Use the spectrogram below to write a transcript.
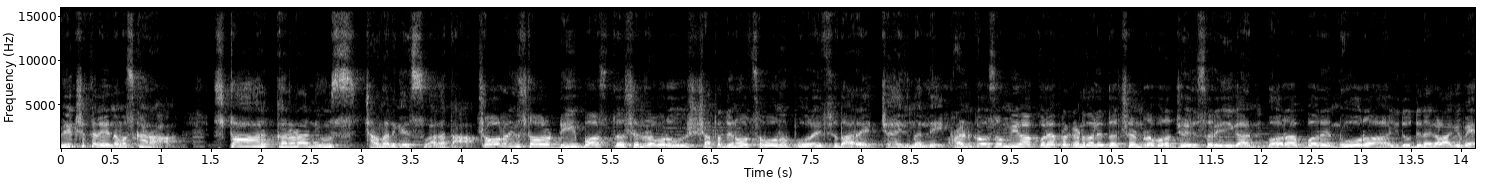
ವೀಕ್ಷಕರೇ, ನಮಸ್ಕಾರ. ಸ್ಟಾರ್ ಕನ್ನಡ ನ್ಯೂಸ್ ಚಾನಲ್ಗೆ ಸ್ವಾಗತ. Challenge star D boss Darshan ರವರು ಶತದಿನೋತ್ಸವವನ್ನು ಪೂರೈಸಿದ್ದಾರೆ ಜೈಲಿನಲ್ಲಿ. ರಣಕೋಸ್ವಾಮಿಯ ಕೊಲೆ ಪ್ರಕರಣದಲ್ಲಿ ದರ್ಶನ್ ರವರು ಜೈಲು ಸರಿ ಈಗ ಬರೋಬ್ಬರಿ ನೂರ ಐದು ದಿನಗಳಾಗಿವೆ.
